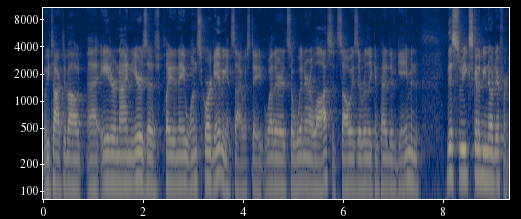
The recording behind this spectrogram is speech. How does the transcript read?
we talked about uh, eight or nine years has played in a one score game against Iowa State. Whether it's a win or a loss, it's always a really competitive game and. This week's going to be no different.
